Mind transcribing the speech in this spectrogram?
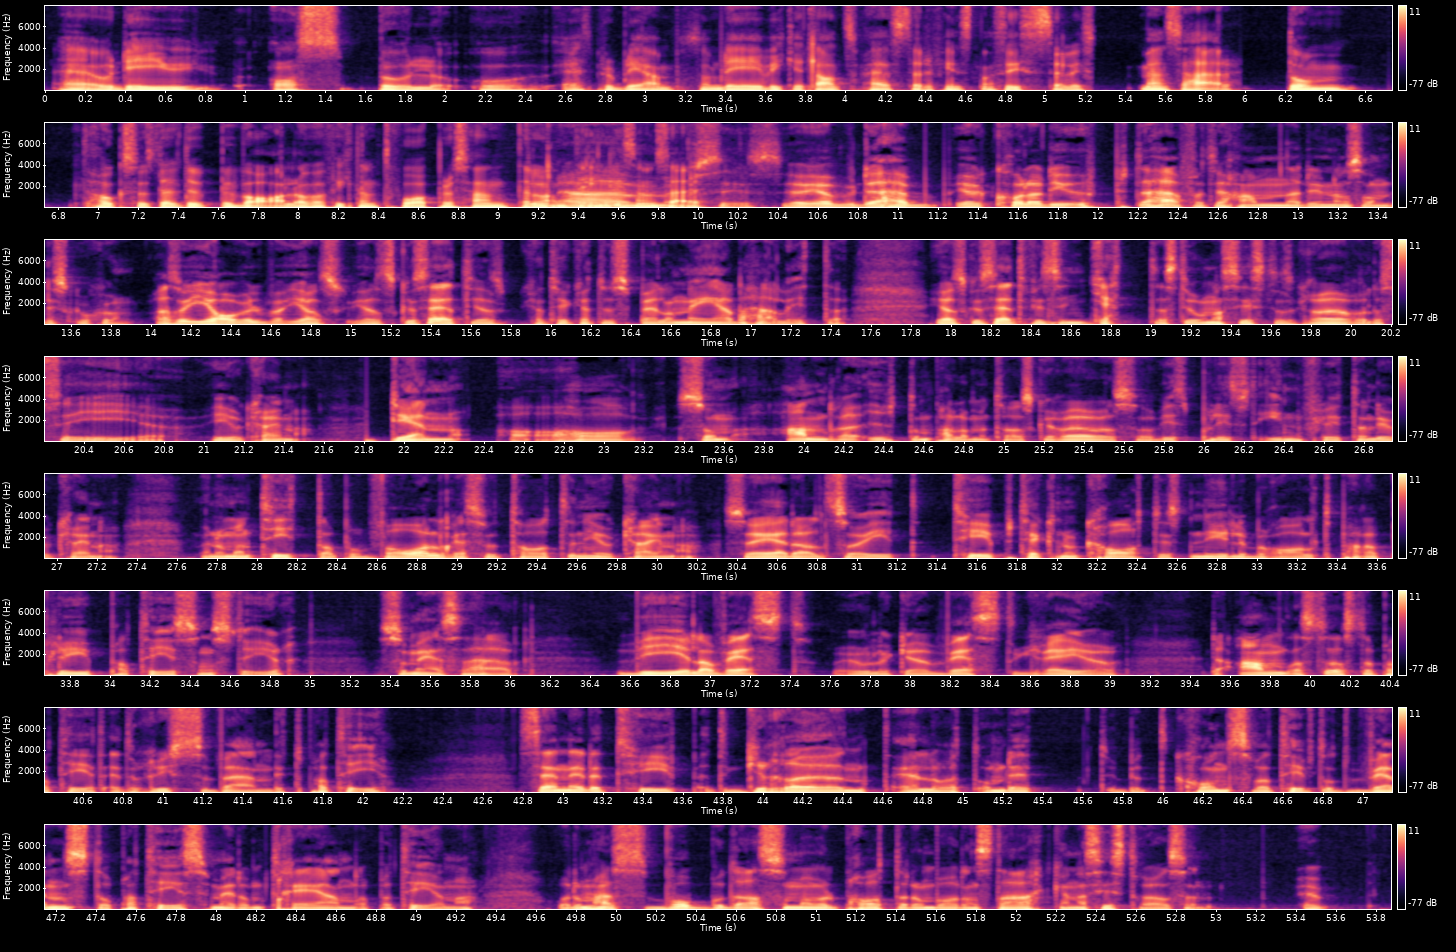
Eh, och det är ju asbull och ett problem som det är i vilket land som helst där det finns nazister. Liksom. Men så här, de har också ställt upp i val och vad fick de 2% eller någonting? Ja, liksom så här. precis. Jag, jag, det här, jag kollade ju upp det här för att jag hamnade i någon sån diskussion. Alltså jag, vill, jag, jag skulle säga att jag, jag tycker att du spelar ner det här lite. Jag skulle säga att det finns en jättestor nazistisk rörelse i, eh, i Ukraina. Den har som andra utomparlamentariska rörelser visst politiskt inflytande i Ukraina. Men om man tittar på valresultaten i Ukraina så är det alltså i ett typ teknokratiskt nyliberalt paraplyparti som styr. Som är så här, vi gillar väst och olika västgrejer. Det andra största partiet är ett ryssvänligt parti. Sen är det typ ett grönt eller ett, om det är typ ett konservativt och ett vänsterparti som är de tre andra partierna. Och de här svoboda som man väl pratade om var den starka naziströrelsen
